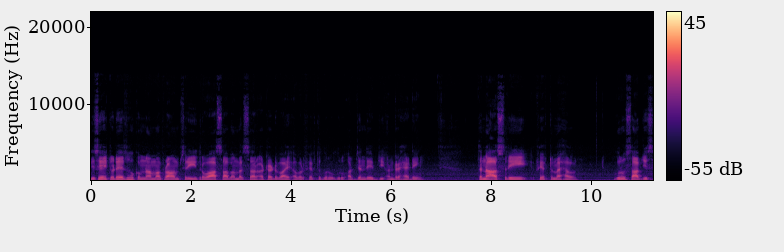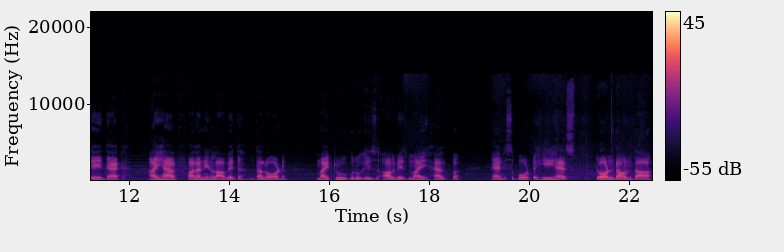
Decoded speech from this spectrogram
This is today's Hukamnama from Sri Darbar Sahib Amritsar uttered by our fifth Guru Guru Arjan Dev Ji under heading Tanasri Fifth Mahal Guru Sahib Ji say that I have fallen in love with the Lord. My true Guru is always my help and support. He has torn down the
